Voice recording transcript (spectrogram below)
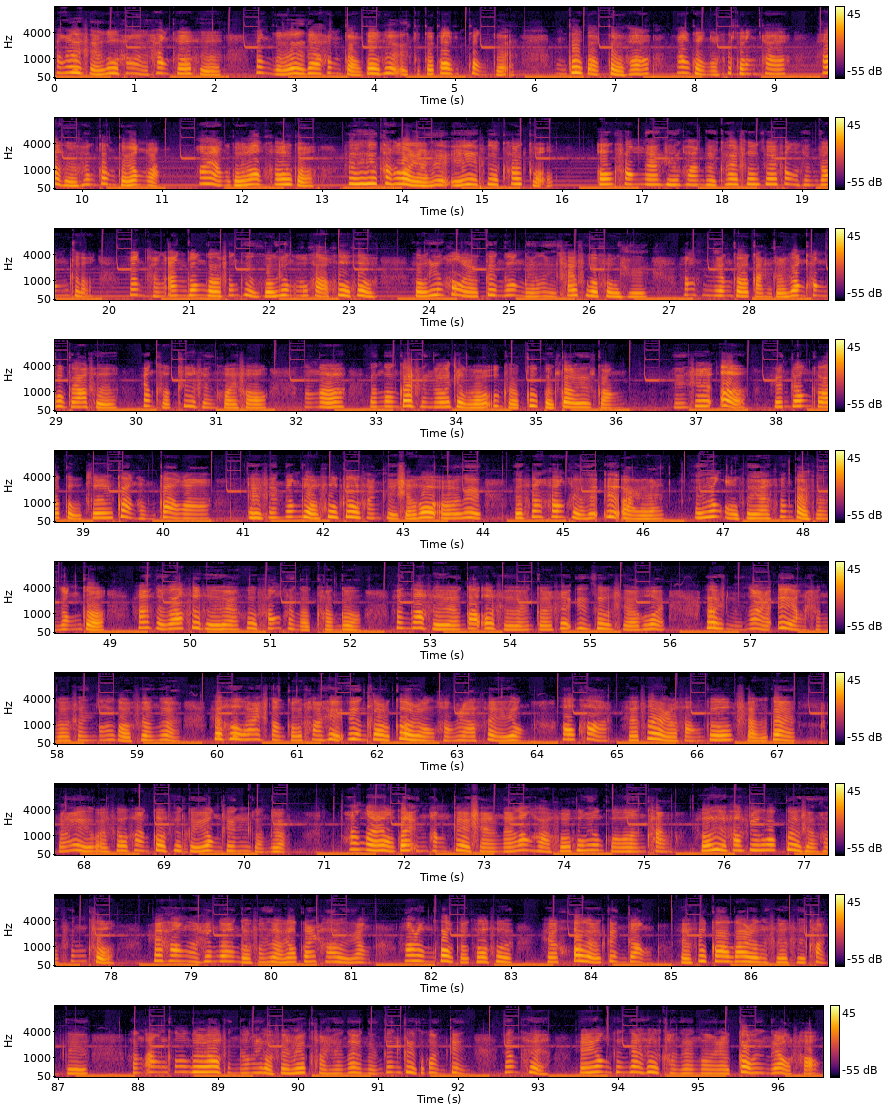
当一协助他们上车时，让隔离在上脚步是一个个重点。你不管给他，那可能是帮他。他学生更不用了，他两个要开狗，第一看过也是一定是开狗。欧方呢，喜欢以开车接送行装者，让长安中国身体不用无法负荷，有病后的更让人以开腹普及，让行动者感觉状况不佳时，便可自行回头。然而，人们在行为久了，误解不给这一关。于是二。行动者组织干很大吗？以行动者互助团体协会而言，一份商品是一百元，一共五十元分给行动者，三十到四十元是商品的成本，剩下十元到二十元则是挹注协会。为你卖一两成的行动者分润，是户外整个团体运作各种行业费用，包括协会的房租、水电。所以维修费过去不用金等等，他没有跟银行借钱，没办法符合那个门槛，所以他说过贵省很辛苦。在他们身边的朋友都跟他一样，他们过的都是学会了进账，也是乖乖的学习砍机。恒安宫知道平常有学习砍人的人经济困境，因此一用经验是砍人的救命药草。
